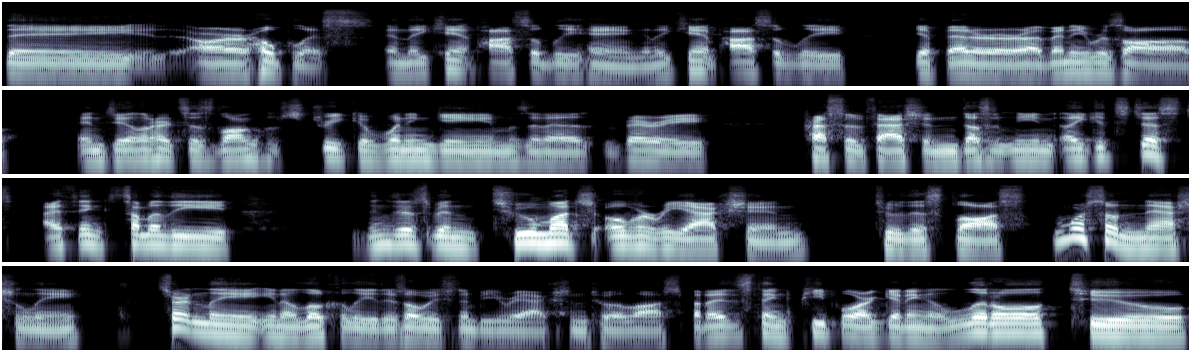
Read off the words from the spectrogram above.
they are hopeless and they can't possibly hang and they can't possibly get better have any resolve. And Jalen Hurts' long streak of winning games in a very impressive fashion doesn't mean like it's just I think some of the I think there's been too much overreaction to this loss, more so nationally. Certainly, you know, locally there's always going to be reaction to a loss, but I just think people are getting a little too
